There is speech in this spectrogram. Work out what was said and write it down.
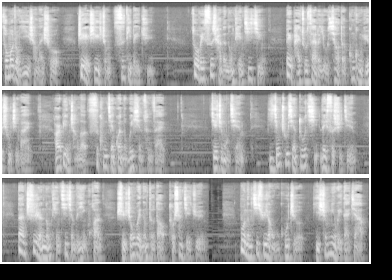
从某种意义上来说，这也是一种私地悲剧。作为私产的农田机井，被排除在了有效的公共约束之外，而变成了司空见惯的危险存在。截至目前，已经出现多起类似事件。但吃人农田机井的隐患始终未能得到妥善解决，不能继续让无辜者以生命为代价，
